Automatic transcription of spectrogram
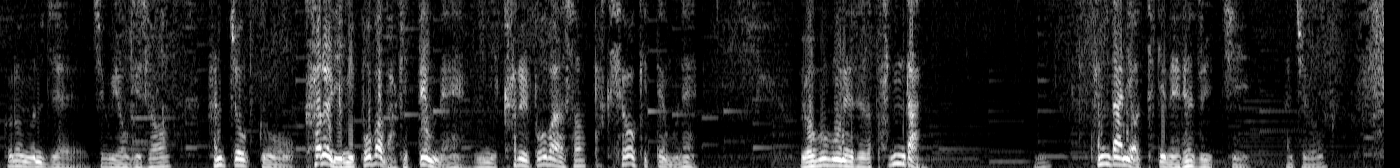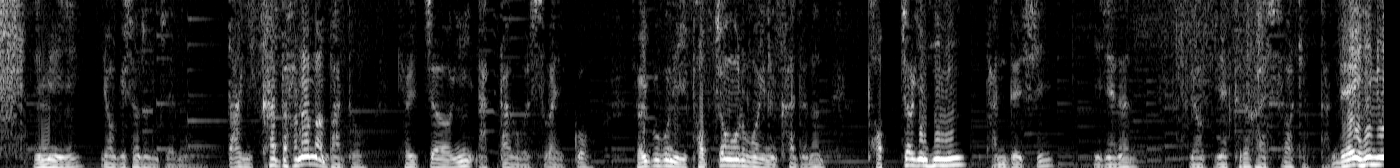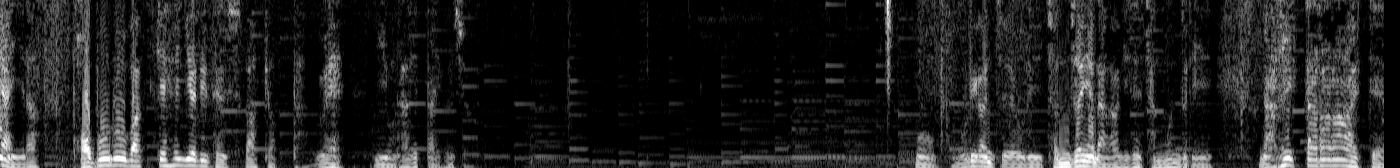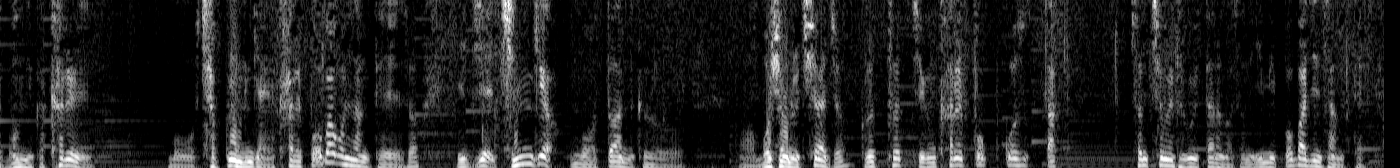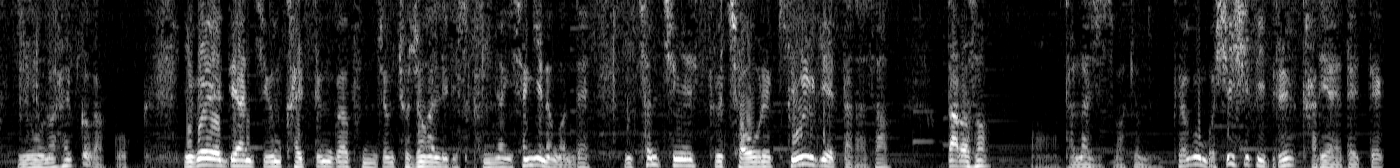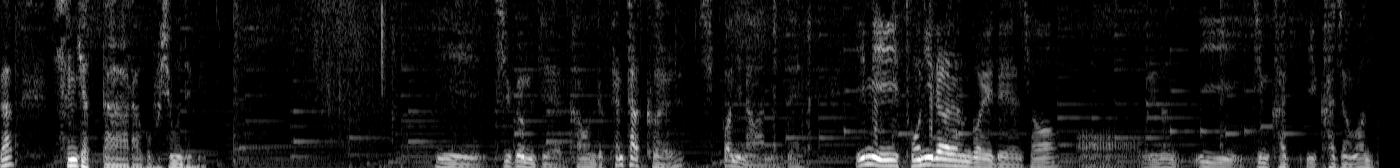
그러면 이제 지금 여기서 한쪽으로 칼을 이미 뽑아봤기 때문에 이미 칼을 뽑아서 딱 세웠기 때문에 이 부분에 대해서 판단 판단이 어떻게 내려질지 아주 이미 여기서는 이제 뭐 딱 이 카드 하나만 봐도 결정이 났다고 볼 수가 있고 결국은 이 법정으로 보이는 카드는 법적인 힘이 반드시 이제는 여기에 들어갈 수밖에 없다. 내 힘이 아니라 법으로밖에 해결이 될 수밖에 없다. 왜? 이혼하겠다 이거죠. 뭐 우리가 이제 우리 전쟁에 나가기 전에 장군들이 나를 따라라 할 때 뭡니까 칼을 뭐 잡고 있는 게 아니라 칼을 뽑아본 상태에서 이제 진격 뭐 어떠한 그 어, 모션을 취하죠. 그렇듯 지금 칼을 뽑고 딱 천층을 들고 있다는 것은 이미 뽑아진 상태 이혼을 할 것 같고 이거에 대한 지금 갈등과 분쟁 조정할 일이 분명히 생기는 건데 이 천층의 그 저울의 기울기에 따라서 따라서 어, 달라질 수밖에 없는. 결국 뭐 CCBB를 가려야 될 때가 생겼다라고 보시면 됩니다. 이 지금 이제 가운데 펜타클 10번이 나왔는데 이미 돈이라는 거에 대해서 어, 우리는 이 지금 가, 이 가정은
